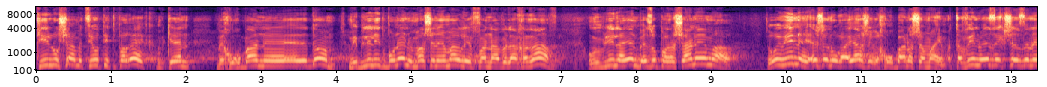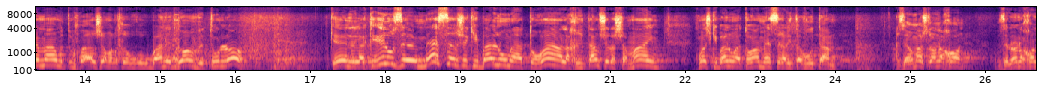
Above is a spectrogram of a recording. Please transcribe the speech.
כאילו שהמציאות תתפרק, כן, בחורבן אה, דום, מבלי להתבונן במה שנאמר לפניו ולאחריו, ומבלי לעיין באיזו פרשה נאמר. אתם רואים, הנה, יש לנו ראייה של חורבן השמיים. תבין באיזה הקשר זה נאמר, מדובר שם על חורבן אדום ותו לא. כן, אלא כאילו זה מסר שקיבלנו מהתורה על אחריתם של השמיים, כמו שקיבלנו מהתורה מסר על התהוותם. זה ממש לא נכון. זה לא נכון,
